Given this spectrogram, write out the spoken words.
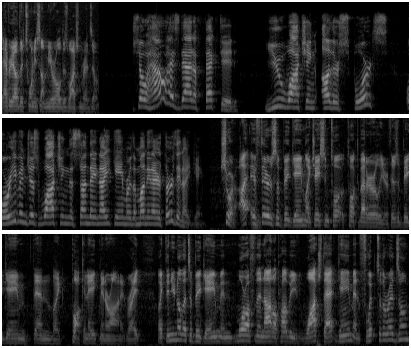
every other twenty-something-year-old is watching red zone. So, how has that affected you watching other sports or even just watching the Sunday night game or the Monday night or Thursday night game? Sure. I, if there's a big game, like Jason ta- talked about it earlier, if there's a big game, then like Buck and Aikman are on it, right? Like then you know that's a big game, and more often than not, I'll probably watch that game and flip to the red zone,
